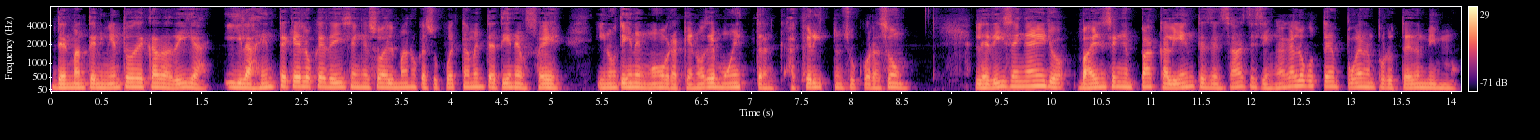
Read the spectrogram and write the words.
del mantenimiento de cada día. Y la gente que es lo que dicen esos hermanos que supuestamente tienen fe y no tienen obra, que no demuestran a Cristo en su corazón. Le dicen a ellos, váyanse en paz, calientes, y hagan lo que ustedes puedan por ustedes mismos.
